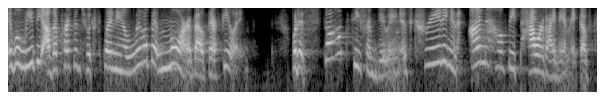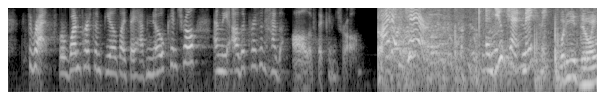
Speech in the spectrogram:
it will lead the other person to explaining a little bit more about their feelings. What it stops you from doing is creating an unhealthy power dynamic of threats where one person feels like they have no control and the other person has all of the control. I don't care! And you can't make me. What are you doing?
